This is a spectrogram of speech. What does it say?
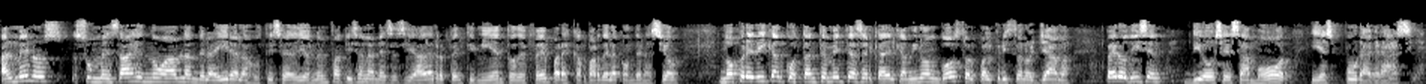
Al menos sus mensajes no hablan de la ira, de la justicia de Dios, no enfatizan la necesidad de arrepentimiento, de fe para escapar de la condenación, no predican constantemente acerca del camino angosto al cual Cristo nos llama, pero dicen Dios es amor y es pura gracia.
